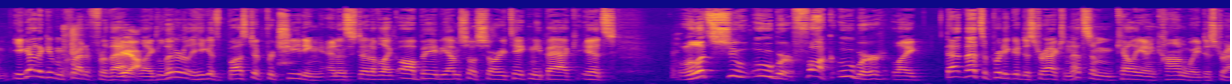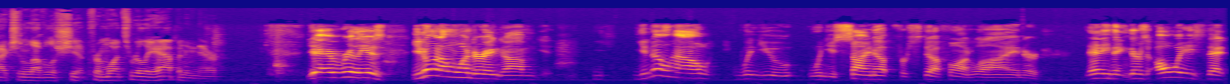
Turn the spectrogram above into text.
um, him, you got to give him credit for that. Yeah. Like literally, he gets busted for cheating, and instead of like, "Oh baby, I'm so sorry, take me back," it's, "Well, let's sue Uber. Fuck Uber." Like that. That's a pretty good distraction. That's some Kellyanne Conway distraction level shit from what's really happening there. Yeah, it really is. You know what I'm wondering? Um, you know how when you when you sign up for stuff online or anything, there's always that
